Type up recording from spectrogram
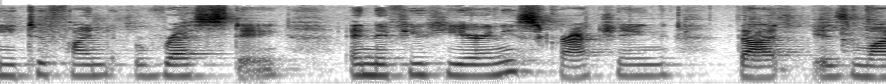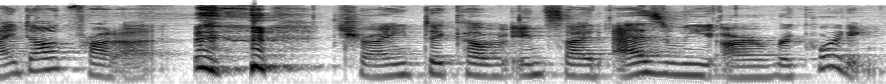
need to find rest day. And if you hear any scratching, that is my dog Prada trying to come inside as we are recording.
